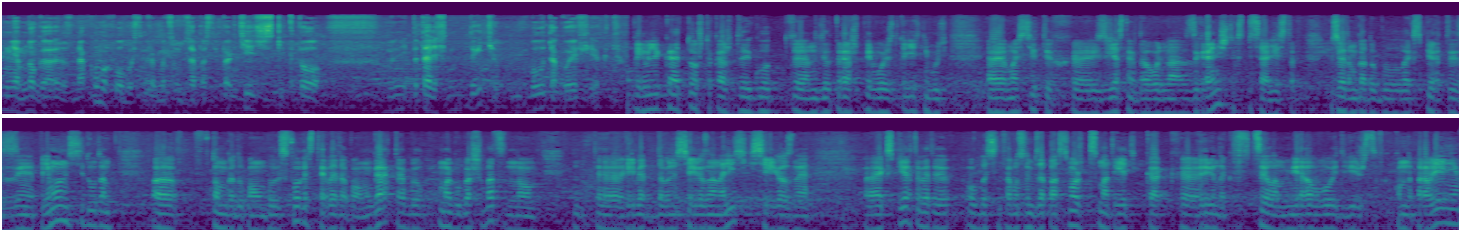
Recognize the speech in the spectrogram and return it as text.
у меня много знакомых в области информационной безопасности, практически кто пытались внедрить, был такой эффект. Привлекает то, что каждый год на Дилпираж привозят каких-нибудь э, маститых, э, известных довольно заграничных специалистов. То есть в этом году был эксперт из Племон института, э, том году, по-моему, был из Форестер, до этого, по-моему, Гартер был. Могу ошибаться, но э, ребята довольно серьезные аналитики, серьезные э, эксперты в этой области информационной безопасности. Может посмотреть, как рынок в целом мировой движется, в каком направлении.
